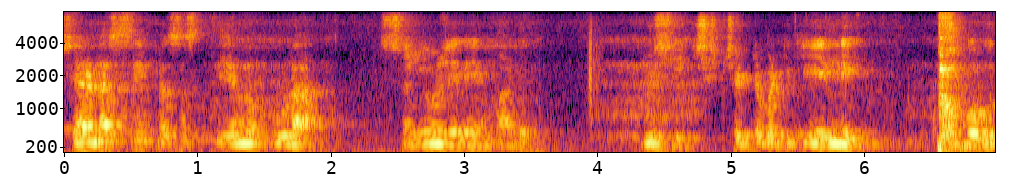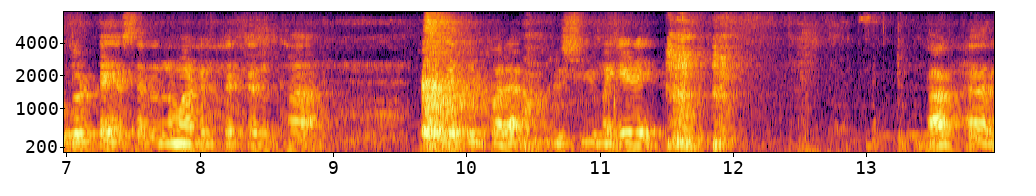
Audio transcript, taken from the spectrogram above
ಶರಣಶ್ರೀ ಪ್ರಶಸ್ತಿಯನ್ನು ಕೂಡ ಸಂಯೋಜನೆ ಮಾಡಿದೆ ಕೃಷಿ ಚಟುವಟಿಕೆಯಲ್ಲಿ ಬಹುದೊಡ್ಡ ಹೆಸರನ್ನು ಮಾಡಿರ್ತಕ್ಕಂಥ ಪ್ರಗತಿಪರ ಕೃಷಿ ಮಹಿಳೆ ಡಾಕ್ಟರ್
